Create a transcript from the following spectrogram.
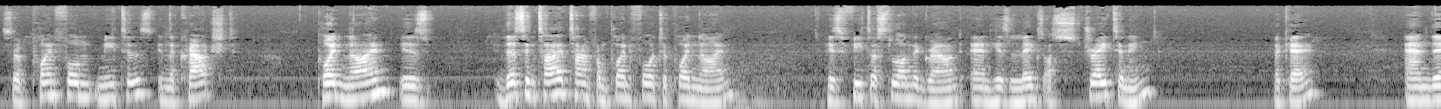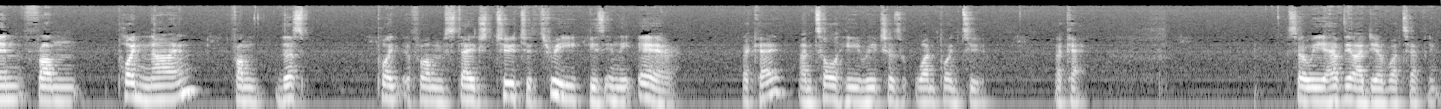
So 0.4 meters in the crouched. 0.9 is this entire time from 0.4 to 0.9. His feet are still on the ground and his legs are straightening. Okay? And then from 0.9, from this point from stage 2 to 3 he's in the air okay until he reaches 1.2 okay. So we have the idea of what's happening.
